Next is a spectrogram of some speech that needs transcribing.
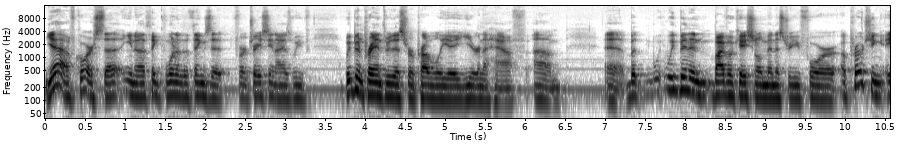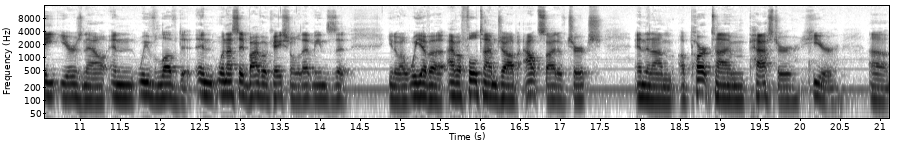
Yeah, of course. Uh, you know, I think one of the things that for Tracy and I is we've we've been praying through this for probably a year and a half. Um, uh, but we've been in bivocational ministry for approaching eight years now, and we've loved it. And when I say bivocational, that means that you know we have a I have a full time job outside of church, and then I'm a part time pastor here. Uh,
